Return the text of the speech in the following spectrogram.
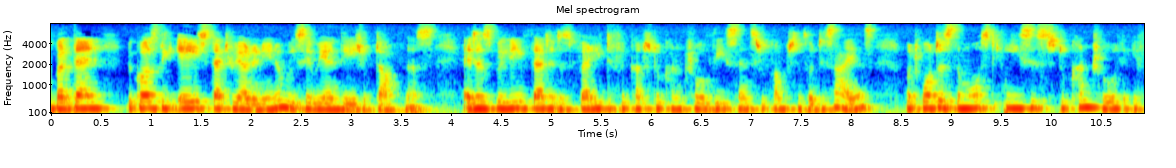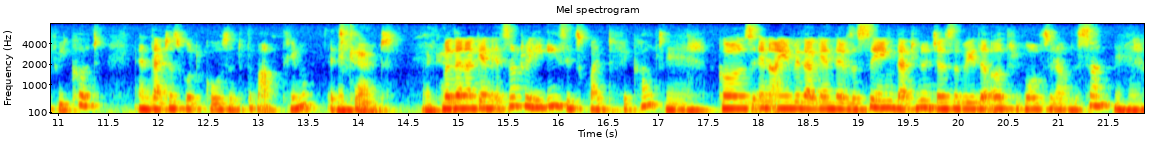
But then, because the age that we are in, you know, we say we are in the age of darkness, it is believed that it is very difficult to control these sensory functions or desires. But what is the most easiest to control if we could? And that is what goes into the mouth, you know, it's Okay. food. Okay. But then again, it's not really easy, it's quite difficult. Mm. Because in Ayurveda, again, there's a saying that, you know, just the way the earth revolves around the sun, Mhm.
